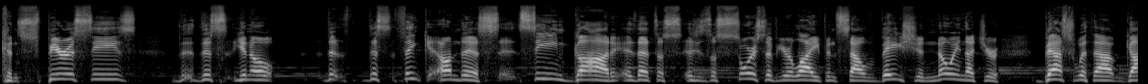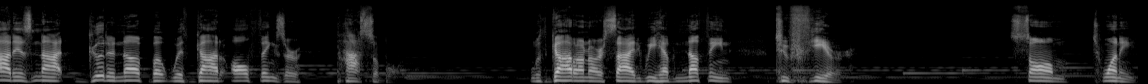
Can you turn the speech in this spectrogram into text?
conspiracies, this, you know, this think on this seeing God that's a, is a source of your life and salvation, knowing that your best without God is not good enough, but with God, all things are possible. With God on our side, we have nothing to fear. Psalm 20,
